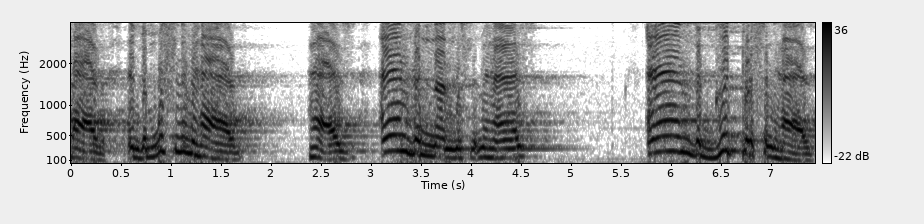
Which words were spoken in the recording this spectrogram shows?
have and the Muslim have has and the non-Muslim has and the good person has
